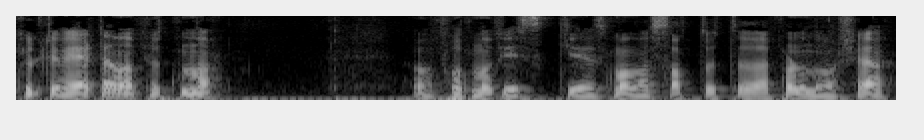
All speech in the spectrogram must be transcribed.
kultivert denne putten, da. Og fått noe fisk som han har satt ute der for noen år siden.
